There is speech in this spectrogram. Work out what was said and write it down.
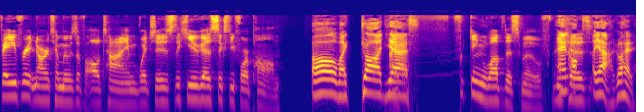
favorite Naruto moves of all time, which is the Hyuga 64 Palm. Oh my god, yes. Freaking love this move and uh, because yeah, go ahead.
